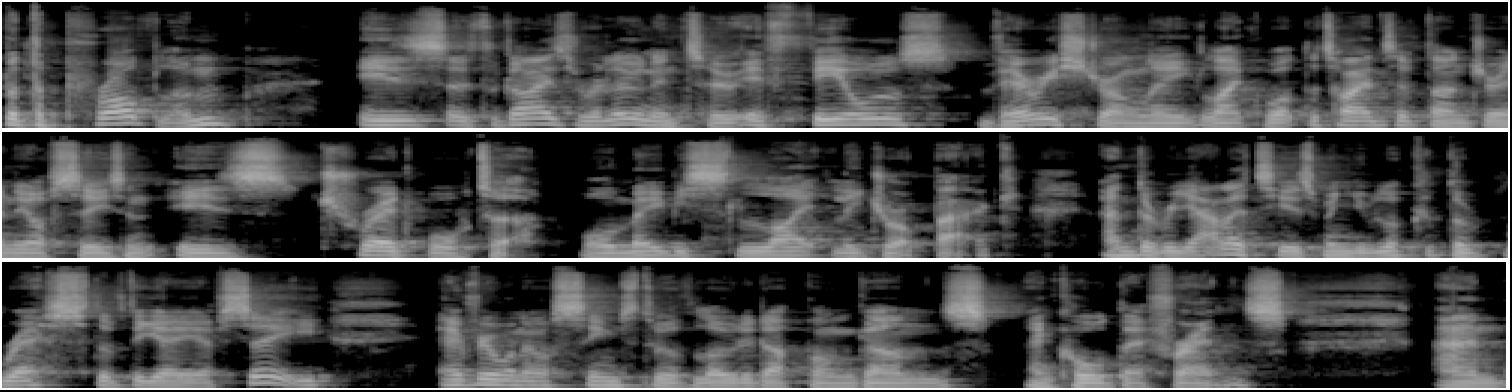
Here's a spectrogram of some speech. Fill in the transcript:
But the problem is, as the guys are alluding to, it feels very strongly like what the Titans have done during the offseason is tread water or maybe slightly drop back. And the reality is, when you look at the rest of the AFC, everyone else seems to have loaded up on guns and called their friends. And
